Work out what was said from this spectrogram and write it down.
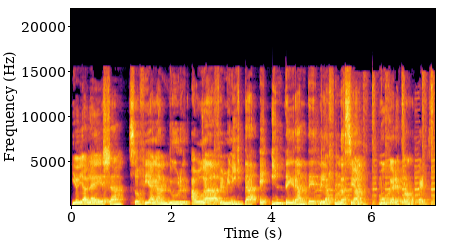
Y hoy habla ella, Sofía Gandur, abogada feminista e integrante de la Fundación Mujeres por Mujeres.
